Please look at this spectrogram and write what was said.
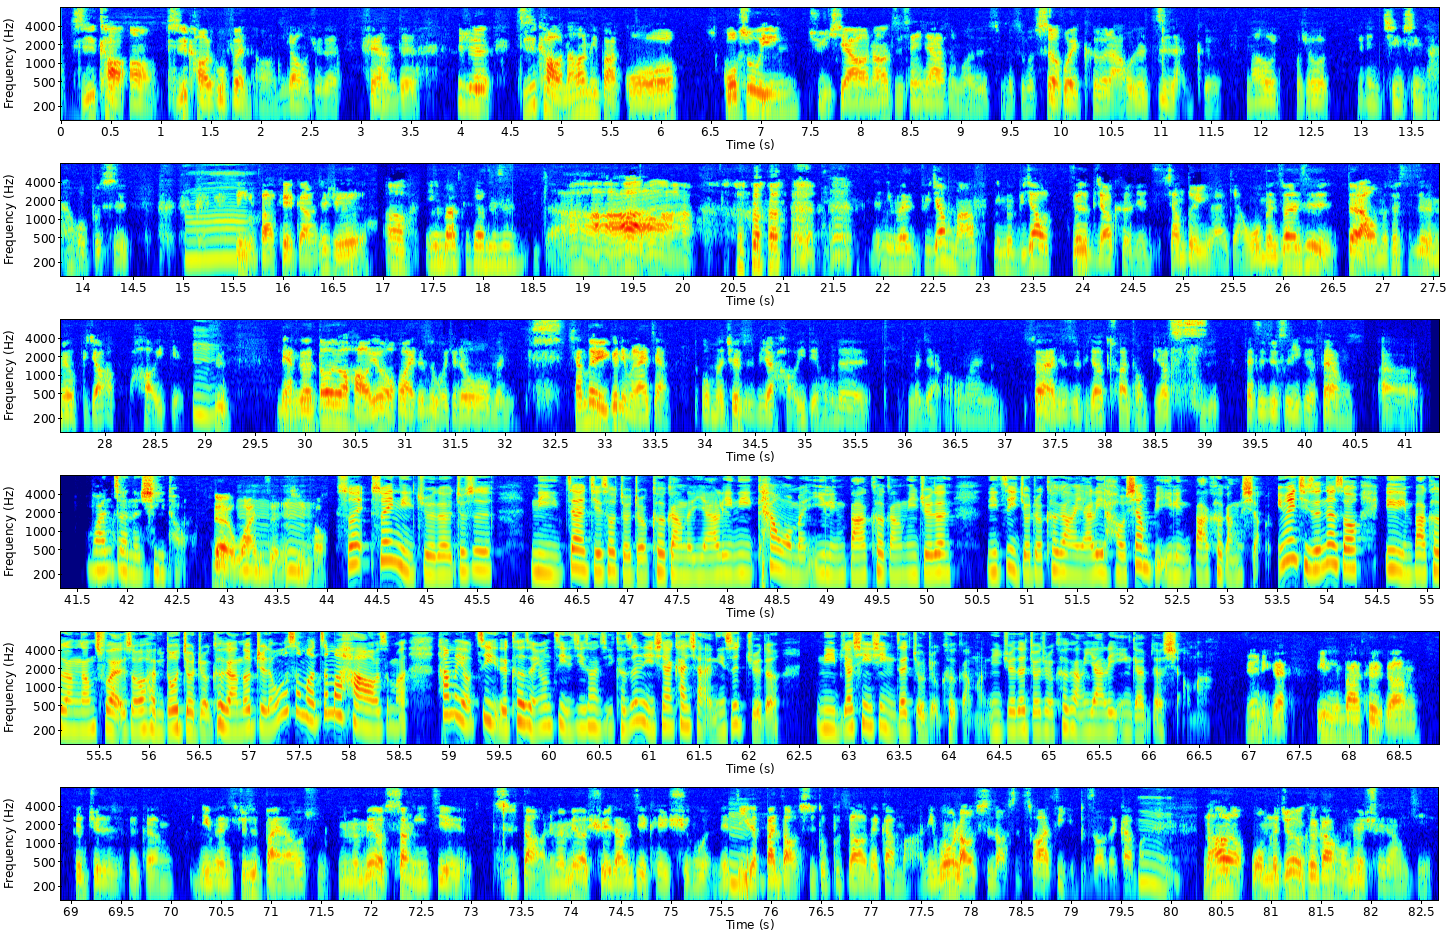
职考哦，职考的部分哦，就让我觉得非常的，就觉得职考，然后你把国国术英取消，然后只剩下什么什么什么社会科啦，或者自然科，然后我就有点庆幸啊，我不是。哦，一零八课纲就觉得哦，一零八课纲就是啊啊啊啊！你们比较麻烦，你们比较真的比较可怜。相对于来讲，我们算是对啦，我们算是真的没有比较好好一点。嗯，是两个都有好又有坏，但是我觉得我们相对于跟你们来讲，我们确实比较好一点。我们的怎么讲？我们虽然就是比较传统、比较死，但是就是一个非常呃完整的系统。对，完整系统。嗯嗯、所以，所以你觉得就是你在接受九九课纲的压力？你看我们一零八课纲，你觉得你自己九九课纲的压力好像比一零八课纲小？因为其实那时候一零八课纲刚出来的时候，很多九九课纲都觉得为什么这么好？什么他们有自己的课程，用自己的计算机。可是你现在看下来，你是觉得你比较庆幸你在九九课纲吗？你觉得九九课纲压力应该比较小吗？因为你看一零八课纲跟九九课纲，你们就是白老鼠，你们没有上一届。知道你们没有学长姐可以询问，连自己的班导师都不知道在干嘛。嗯、你问问老师，老师说他自己也不知道在干嘛。嗯。然后呢，我们的九九课纲我们有学长姐，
